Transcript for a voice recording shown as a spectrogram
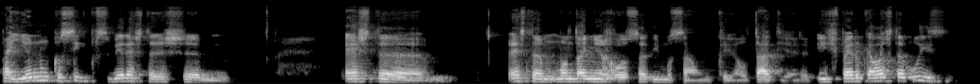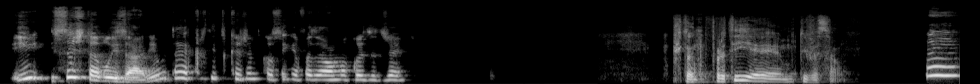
pá, eu não consigo perceber estas, hum, esta, esta montanha russa de emoção que ele está a ter e espero que ela estabilize. E, se estabilizar, eu até acredito que a gente consiga fazer alguma coisa de jeito. Portanto, para ti é motivação. Hum,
